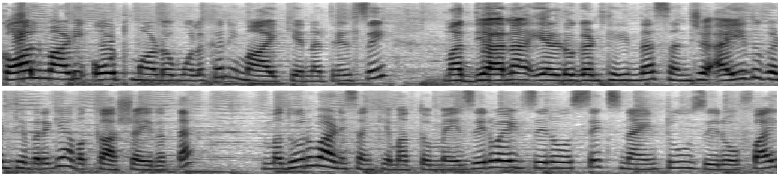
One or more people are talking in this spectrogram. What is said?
ಕಾಲ್ ಮಾಡಿ ವೋಟ್ ಮಾಡೋ ಮೂಲಕ ನಿಮ್ಮ ಆಯ್ಕೆಯನ್ನು ತಿಳಿಸಿ. ಮಧ್ಯಾಹ್ನ ಎರಡು ಗಂಟೆಯಿಂದ ಸಂಜೆ ಐದು ಗಂಟೆವರೆಗೆ ಅವಕಾಶ ಇರುತ್ತೆ. ನಿಮ್ಮ ದೂರವಾಣಿ ಸಂಖ್ಯೆ ಮತ್ತೊಮ್ಮೆ zero eight zero six nine two zero five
